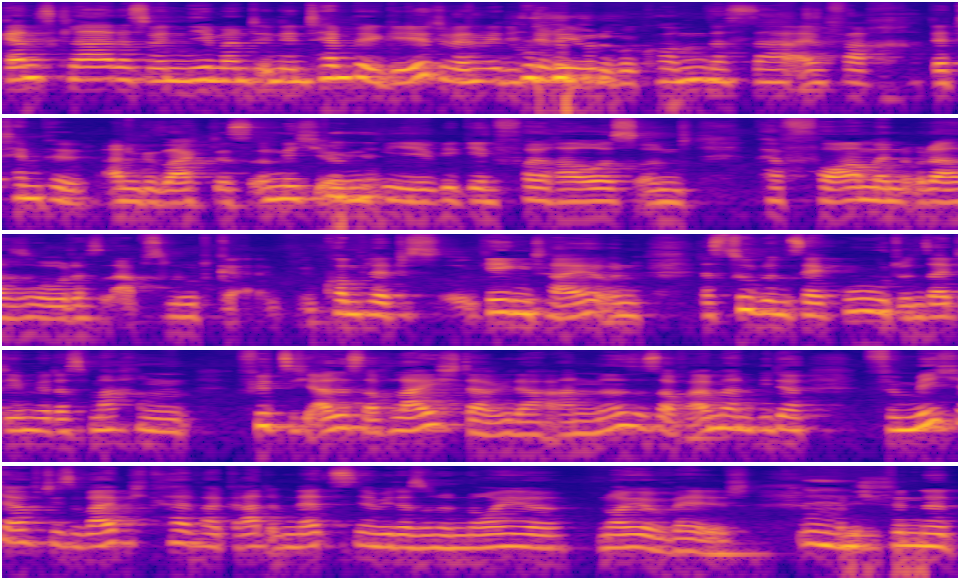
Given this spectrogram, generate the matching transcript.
ganz klar, dass wenn jemand in den Tempel geht, wenn wir die Periode bekommen, dass da einfach der Tempel angesagt ist und nicht irgendwie, wir gehen voll raus und performen oder so. Das ist absolut komplettes Gegenteil und das tut uns sehr gut. Und seitdem wir das machen, fühlt sich alles auch leichter wieder an. Ne? Es ist auf einmal wieder, für mich auch diese Weiblichkeit war gerade im letzten Jahr wieder so eine neue, neue Welt. Mhm. Und ich finde,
